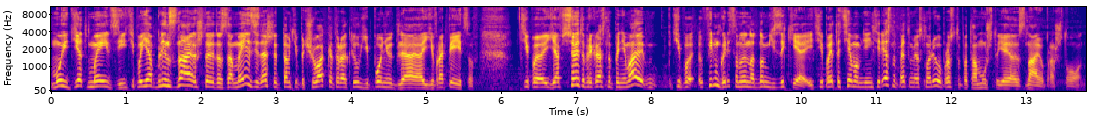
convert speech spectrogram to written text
мой дед Мэйдзи, и, типа, я, блин, знаю, что это за Мэйдзи, да, что это там, типа, чувак, который открыл Японию для европейцев, типа, я все это прекрасно понимаю, типа, фильм говорит со мной на одном языке, и, типа, эта тема мне интересна, поэтому я смотрю его просто потому, что я знаю, про что он.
